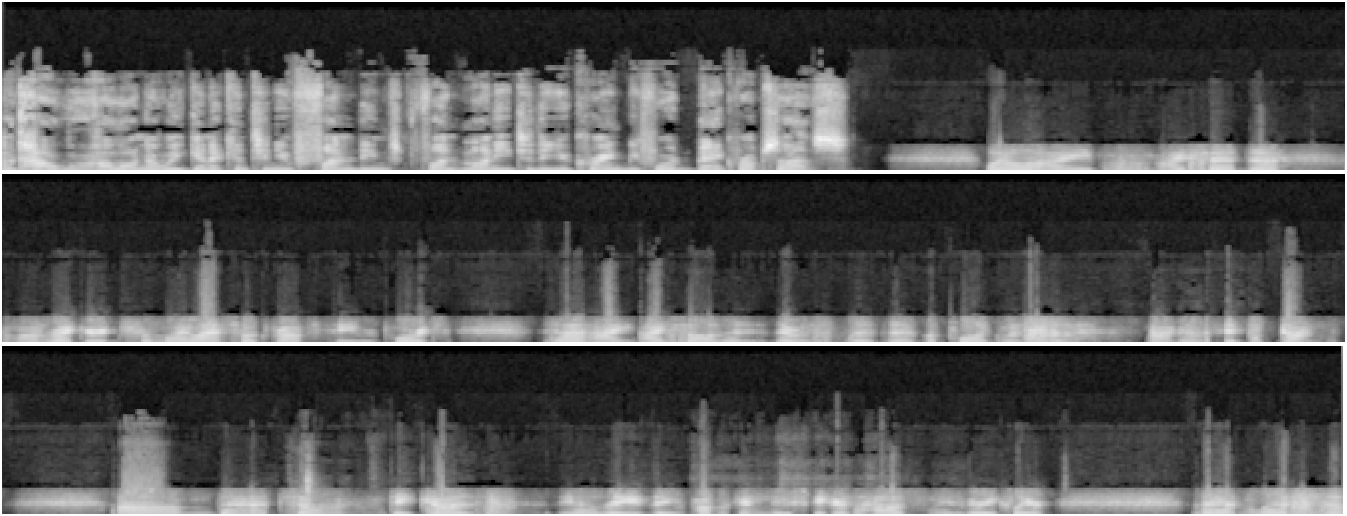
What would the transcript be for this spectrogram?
But how how long are we going to continue funding fund money to the Ukraine before it bankrupts us? Well, I I said uh, I'm on record from my last Hogue Prophecy reports. Uh, I I saw that there was the the, the plug was uh, not going. It's done. um, that uh, because you know the the Republican new Speaker of the House made it very clear that unless uh,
